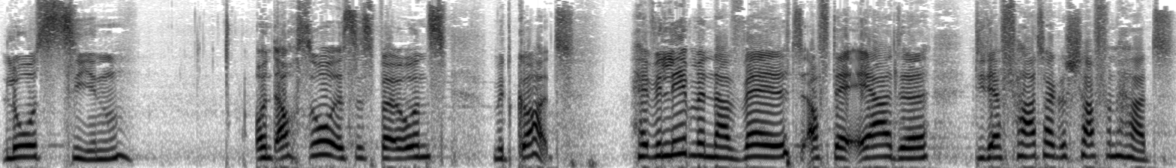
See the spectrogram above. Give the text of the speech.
losziehen und auch so ist es bei uns mit Gott. Hey, wir leben in einer Welt auf der Erde, die der Vater geschaffen hat.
